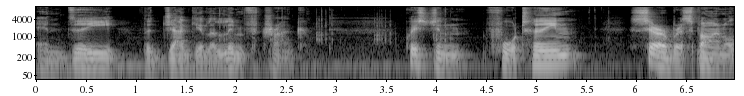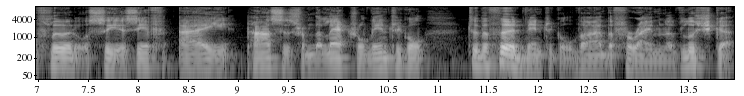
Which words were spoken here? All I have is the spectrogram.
and D, the jugular lymph trunk. Question 14. Cerebrospinal fluid, or CSF, A, passes from the lateral ventricle to the third ventricle via the foramen of Luschka.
